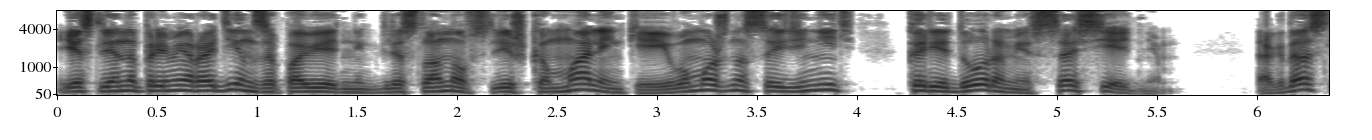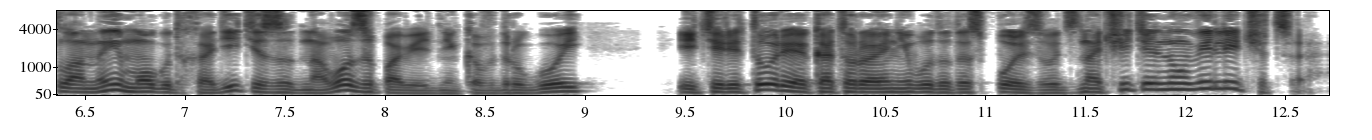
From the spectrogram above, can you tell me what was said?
Если, например, один заповедник для слонов слишком маленький, его можно соединить коридорами с соседним. Тогда слоны могут ходить из одного заповедника в другой и территория, которую они будут использовать, значительно увеличится.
